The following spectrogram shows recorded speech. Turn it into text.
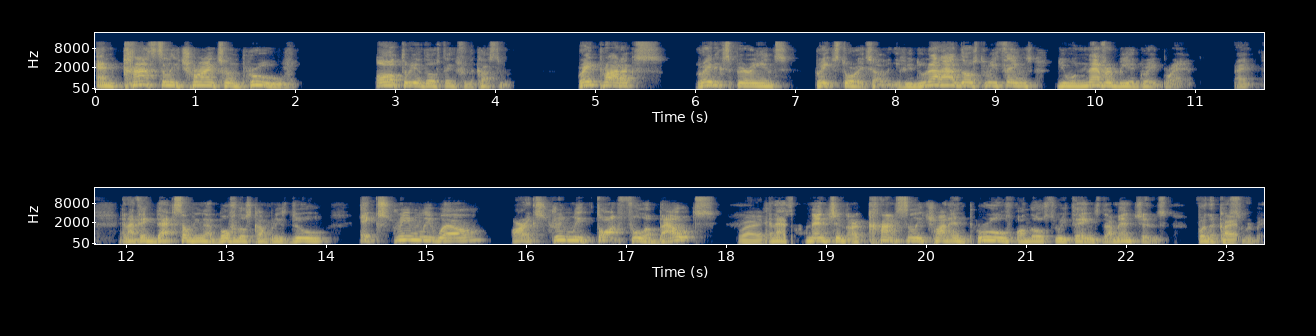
and constantly trying to improve all three of those things for the customer. Great products, great experience, great storytelling. If you do not have those three things, you will never be a great brand, right? And I think that's something that both of those companies do extremely well, are extremely thoughtful about, Right. and as I mentioned, are constantly trying to improve on those three things dimensions for the customer base.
